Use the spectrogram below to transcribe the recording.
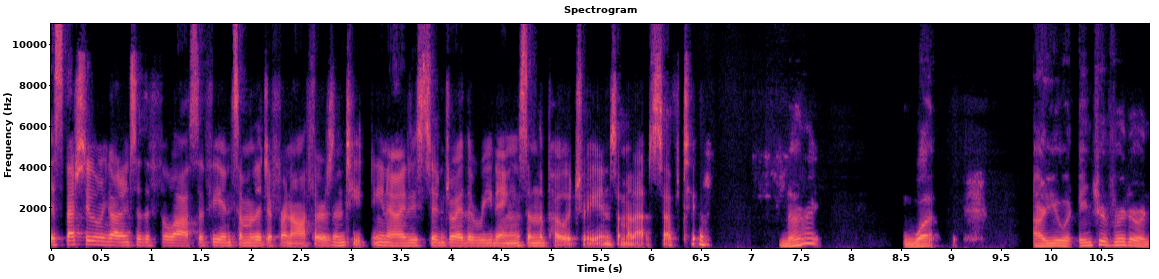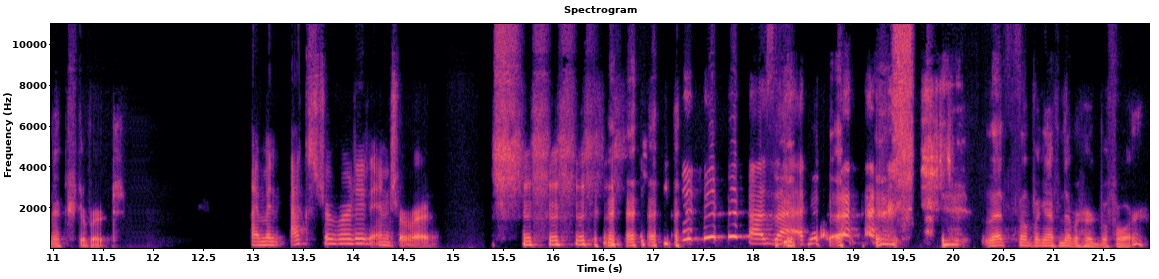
especially when we got into the philosophy and some of the different authors and te- you know I used to enjoy the readings and the poetry and some of that stuff too. All right. What are you an introvert or an extrovert? I'm an extroverted introvert. How's that? That's something I've never heard before.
